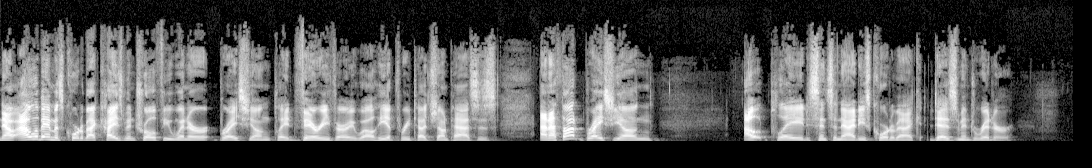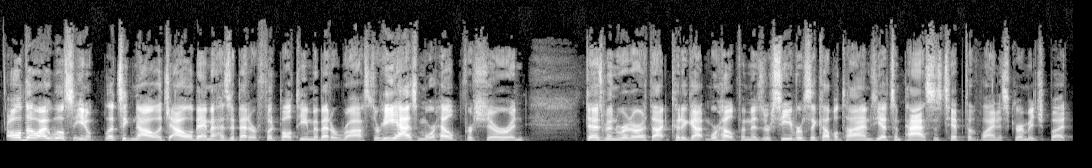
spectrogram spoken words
Now, Alabama's quarterback, Heisman Trophy winner Bryce Young, played very, very well. He had three touchdown passes. And I thought Bryce Young outplayed Cincinnati's quarterback, Desmond Ridder. Although I will say, you know, let's acknowledge Alabama has a better football team, a better roster. He has more help for sure. And Desmond Ridder, I thought, could have got more help from his receivers a couple times. He had some passes tipped to the line of scrimmage. But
